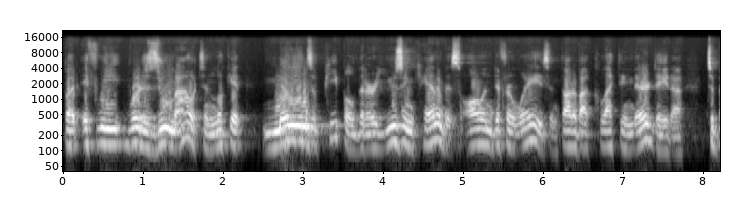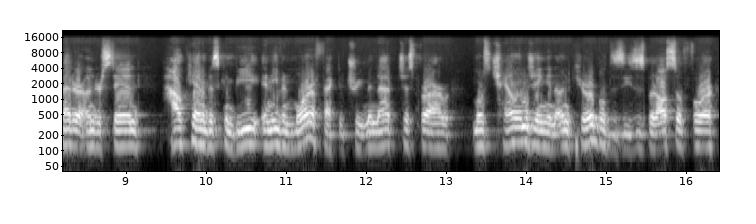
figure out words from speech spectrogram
But if we were to zoom out and look at millions of people that are using cannabis all in different ways and thought about collecting their data to better understand how cannabis can be an even more effective treatment, not just for our most challenging and uncurable diseases, but also for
